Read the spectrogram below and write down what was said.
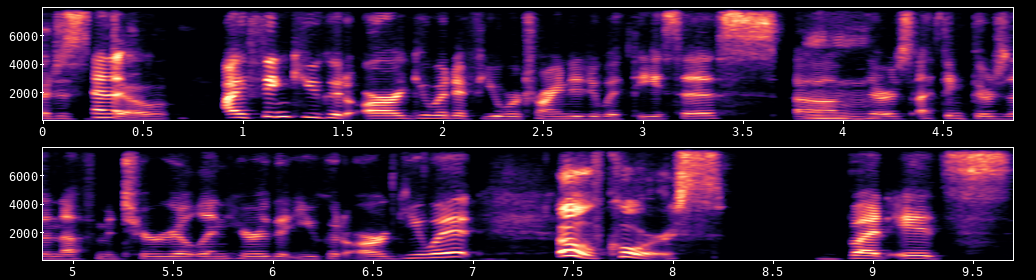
I just And don't. I think you could argue it if you were trying to do a thesis. Um, Mhm. There's, I think there's enough material in here that you could argue it, Oh, of course. but it's,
